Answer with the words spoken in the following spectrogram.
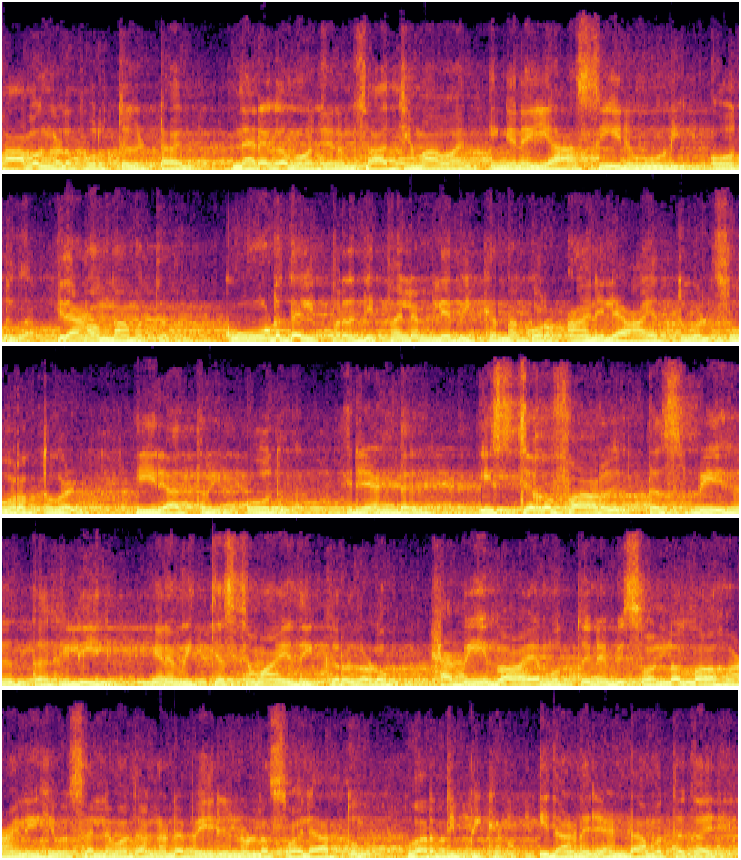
പാപങ്ങൾ പുറത്തു കിട്ടാൻ നരകമോചനം സാധ്യമാവാൻ ഇങ്ങനെ യാസീന് കൂടി ഓതുക. ഇതാണ് ഒന്നാമത്തത്. കൂടുതൽ പ്രതിഫലം ലഭിക്കുന്ന ഖുർആാനിലെ ആയത്തുകൾ സൂറത്തുകൾ ഈ രാത്രി ഓതുക. രണ്ട് ഇസ്തിഗ്ഫാർ തസ്ബീഹ് തഹ്ലീൽ ഇങ്ങനെ വ്യത്യസ്തമായ ദിക്കറുകളും ഹബീബായ മുത്തുനബി സൊല്ലാഹു അലൈഹി വസല്ലമ തങ്ങളുടെ പേരിലുള്ള സ്വലാത്തും വർദ്ധിപ്പിക്കണം. ഇതാണ് രണ്ടാമത്തെ കാര്യം.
